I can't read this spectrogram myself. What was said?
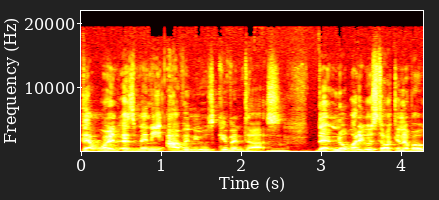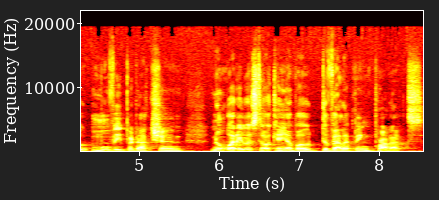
There weren't as many avenues given to us. Mm-hmm. That nobody was talking about movie production. Nobody was talking about developing products.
